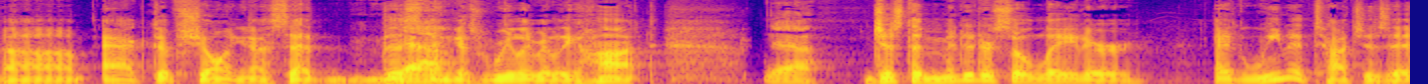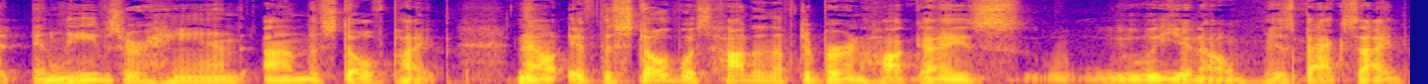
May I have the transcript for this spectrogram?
uh, act of showing us that this Yeah. thing is really, really hot. Yeah. Just a minute or so later, Edwina touches it and leaves her hand on the stovepipe. Now, if the stove was hot enough to burn Hawkeye's, you know, his backside,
